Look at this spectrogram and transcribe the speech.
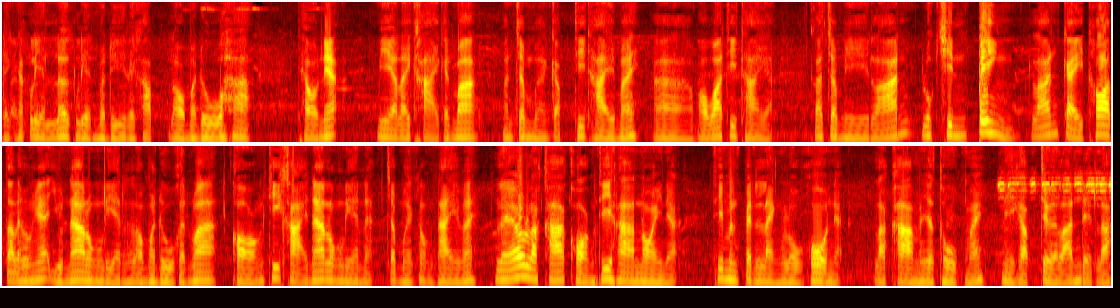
เด็กนักเรียนเลิกเรียนพอดีเลยครับ เรามาดูว่าแถวเนี้ย มีอะไรขายกันบ้าง มันจะเหมือนกับที่ไทยไหมอ่าเพราะว่าที่ไทยอะก็จะมีร้านลูกชิ้นปิ้ง ร้านไก่ทอดอะไรพวกเนี้ยอยู่หน้าโรงเรียน เรามาดูกันว่าของที่ขายหน้าโรงเรียนน่ะจะเหมือนของไทยไหม แล้วราคาของที่ฮานอยเนี่ยที่มันเป็นแหล่งโลโก้เนี่ยราคามันจะถูกไหมนี่ครับเจอร้านเด็ดละ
